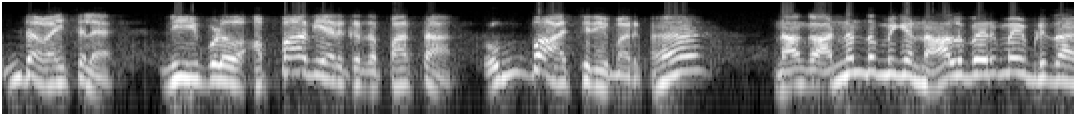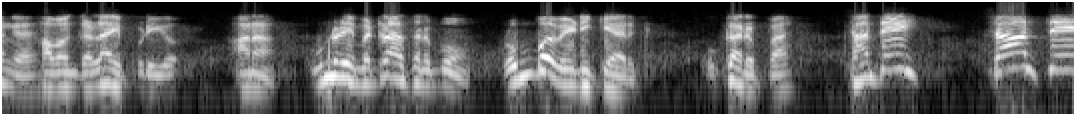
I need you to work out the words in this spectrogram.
இந்த வயசுல நீ இவ்வளவு அப்பாவியா இருக்கிறத பார்த்தா ரொம்ப ஆச்சரியமா இருக்கு. நாங்க அண்ணன் தம்பிங்க நாலு பேருமே இப்படிதாங்க. அவங்க எல்லாம் இப்படியோ ஆனா உன்னுடைய மெட்ராஸ் அனுபவம் ரொம்ப வேடிக்கையா இருக்கு. உட்காருப்பா. சாந்தி! சாந்தி!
